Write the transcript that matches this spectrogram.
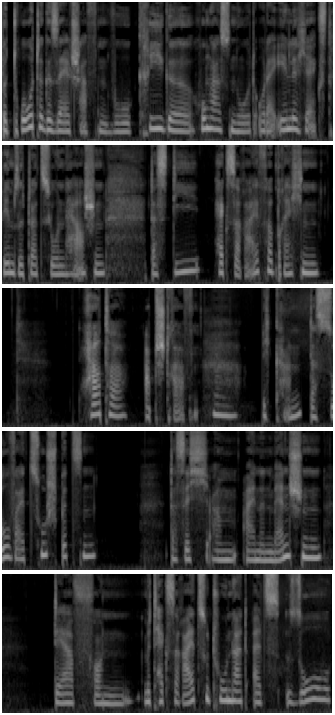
bedrohte Gesellschaften, wo Kriege, Hungersnot oder ähnliche Extremsituationen herrschen, dass die Hexereiverbrechen härter abstrafen. Mhm. Ich kann das so weit zuspitzen, dass ich ähm, einen Menschen, der von mit Hexerei zu tun hat, als so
